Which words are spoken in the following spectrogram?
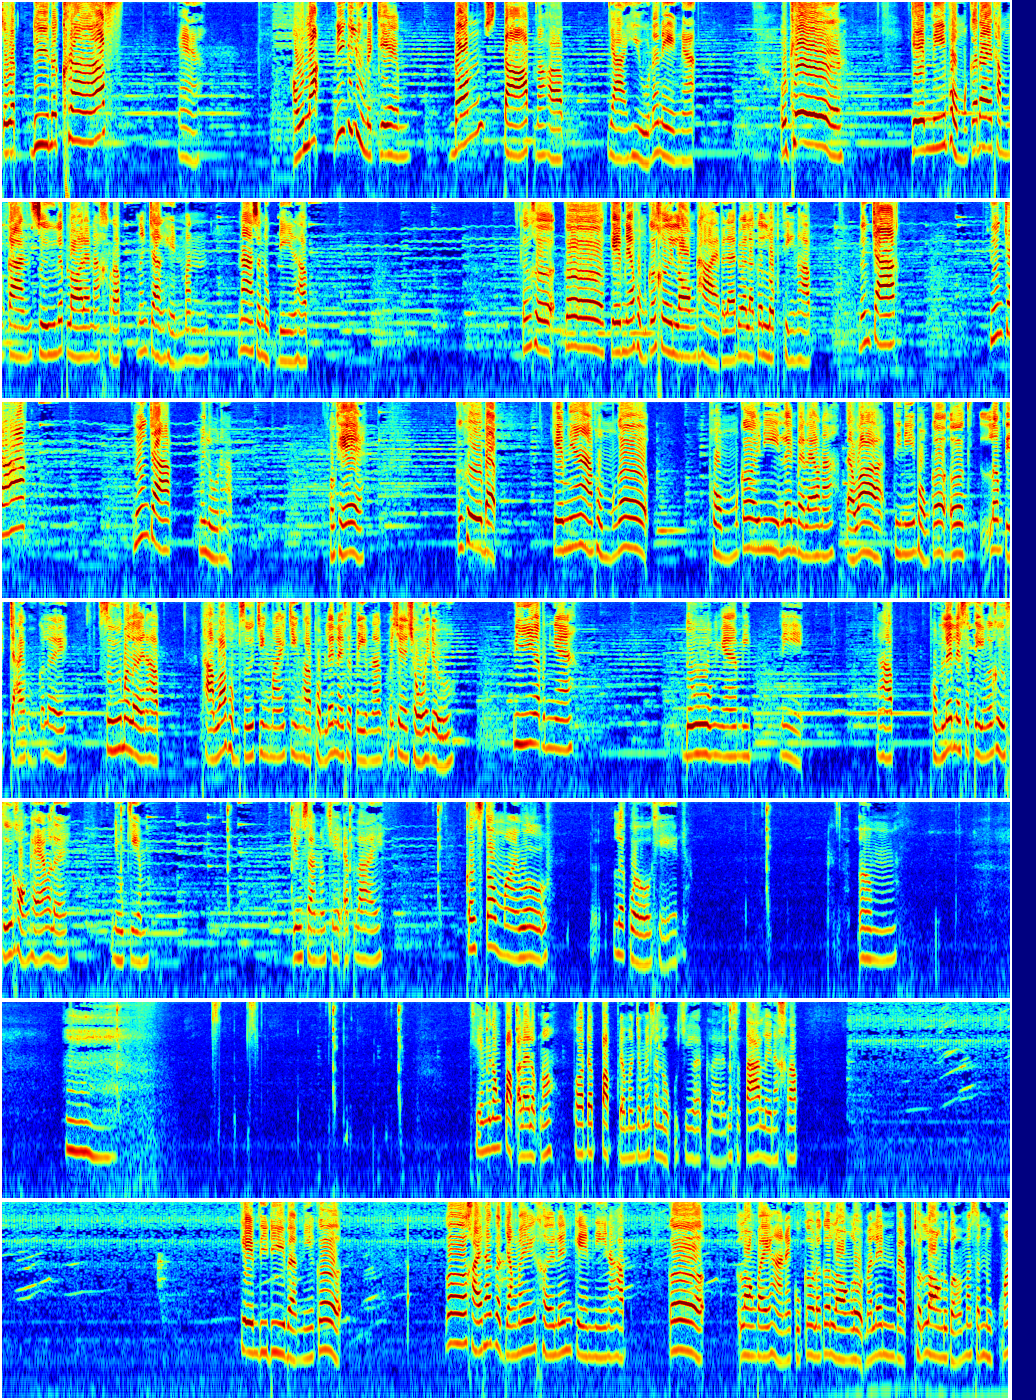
สวัสดีนะครับแหมเอาละนี่ก็อยู่ในเกม Don't Starve นะครับ อย่าหิวนั่นเองนะ โอเค เกมนี้ผมก็ได้ทำการซื้อเรียบร้อยแล้วนะครับ เนื่องจากเห็นมันน่าสนุกดีนะครับ ก็คือก็เกมนี้ผมก็เคยลองถ่ายไปแล้วด้วยแล้วก็ลบทิ้งนะครับ เนื่องจาก เนื่องจาก เนื่องจากไม่รู้นะครับ โอเค ก็คือแบบเกมเนี้ยผมก็ ผมก็นี่เล่นไปแล้วนะ แต่ว่าทีนี้ผมก็เออเริ่มติดใจผมก็เลย ซื้อมาเลยนะครับ ถามว่าผมซื้อจริงไหมจริงครับ ผมเล่นในสตรีมนะ ไม่ใช่โชว์ให้ดู นี่เป็นไง ดูเป็นไงมีนี่นะครับ ผมเล่นในสตรีมก็คือซื้อของแท้มาเลยนิวเกมบิวซันโอเคแอปไลน์ Custom My World เลือก World โอเคอืมโอเคไม่ต้องปรับอะไรหรอกเนาะเพอจะปรับเดี๋ยวมันจะไม่สนุก โอเคแอปไลน์แล้วก็สตาร์ทเลยนะครับ เกมดีๆ แบบนี้ก็ ก็ใครถ้าเกิดยังไม่เคยเล่นเกมนี้นะครับ ก็ลองไปหาใน Google แล้วก็ลองโหลดมาเล่นแบบทดลองดูก่อนว่ามันสนุกไหม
